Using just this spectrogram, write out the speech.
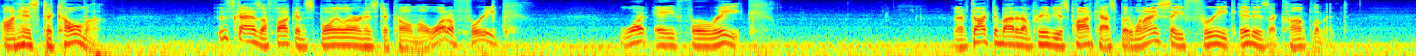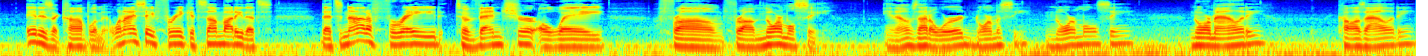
on his Tacoma. This guy has a fucking spoiler on his Tacoma. What a freak. What a freak. And I've talked about it on previous podcasts, but when I say freak, it is a compliment. It is a compliment. When I say freak, it's somebody that's that's not afraid to venture away from from normalcy. You know, is that a word? Normacy, normalcy, normality, causality.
